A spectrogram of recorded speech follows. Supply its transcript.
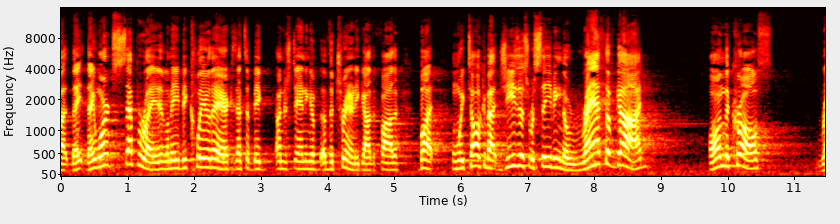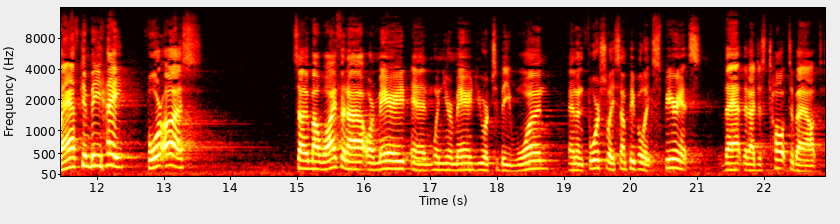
Uh, they, they weren't separated. Let me be clear there, because that's a big understanding of, of the Trinity, God the Father. But when we talk about Jesus receiving the wrath of God on the cross, wrath can be hate for us. So my wife and I are married, and when you're married, you are to be one. And unfortunately, some people experience that that I just talked about,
